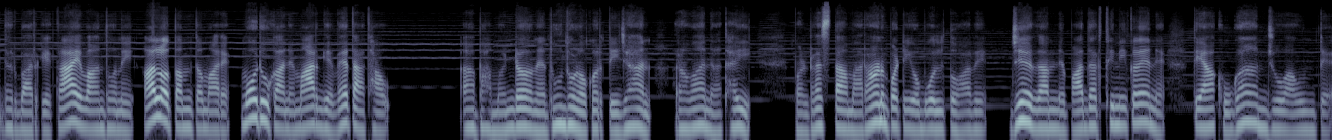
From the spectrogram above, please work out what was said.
દરબાર કે કાંઈ વાંધો નહીં. હાલો તમ તમારે મોઢું કાને માર્ગે વહેતા થાવ. આભા મંડળને ધૂંધળો કરતી જાન રવાના થઈ. પણ રસ્તામાં રણપટીઓ બોલતો આવે. જે ગામને પાદરથી નીકળે ને તે આખું ગામ જોવા ઉમટે.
